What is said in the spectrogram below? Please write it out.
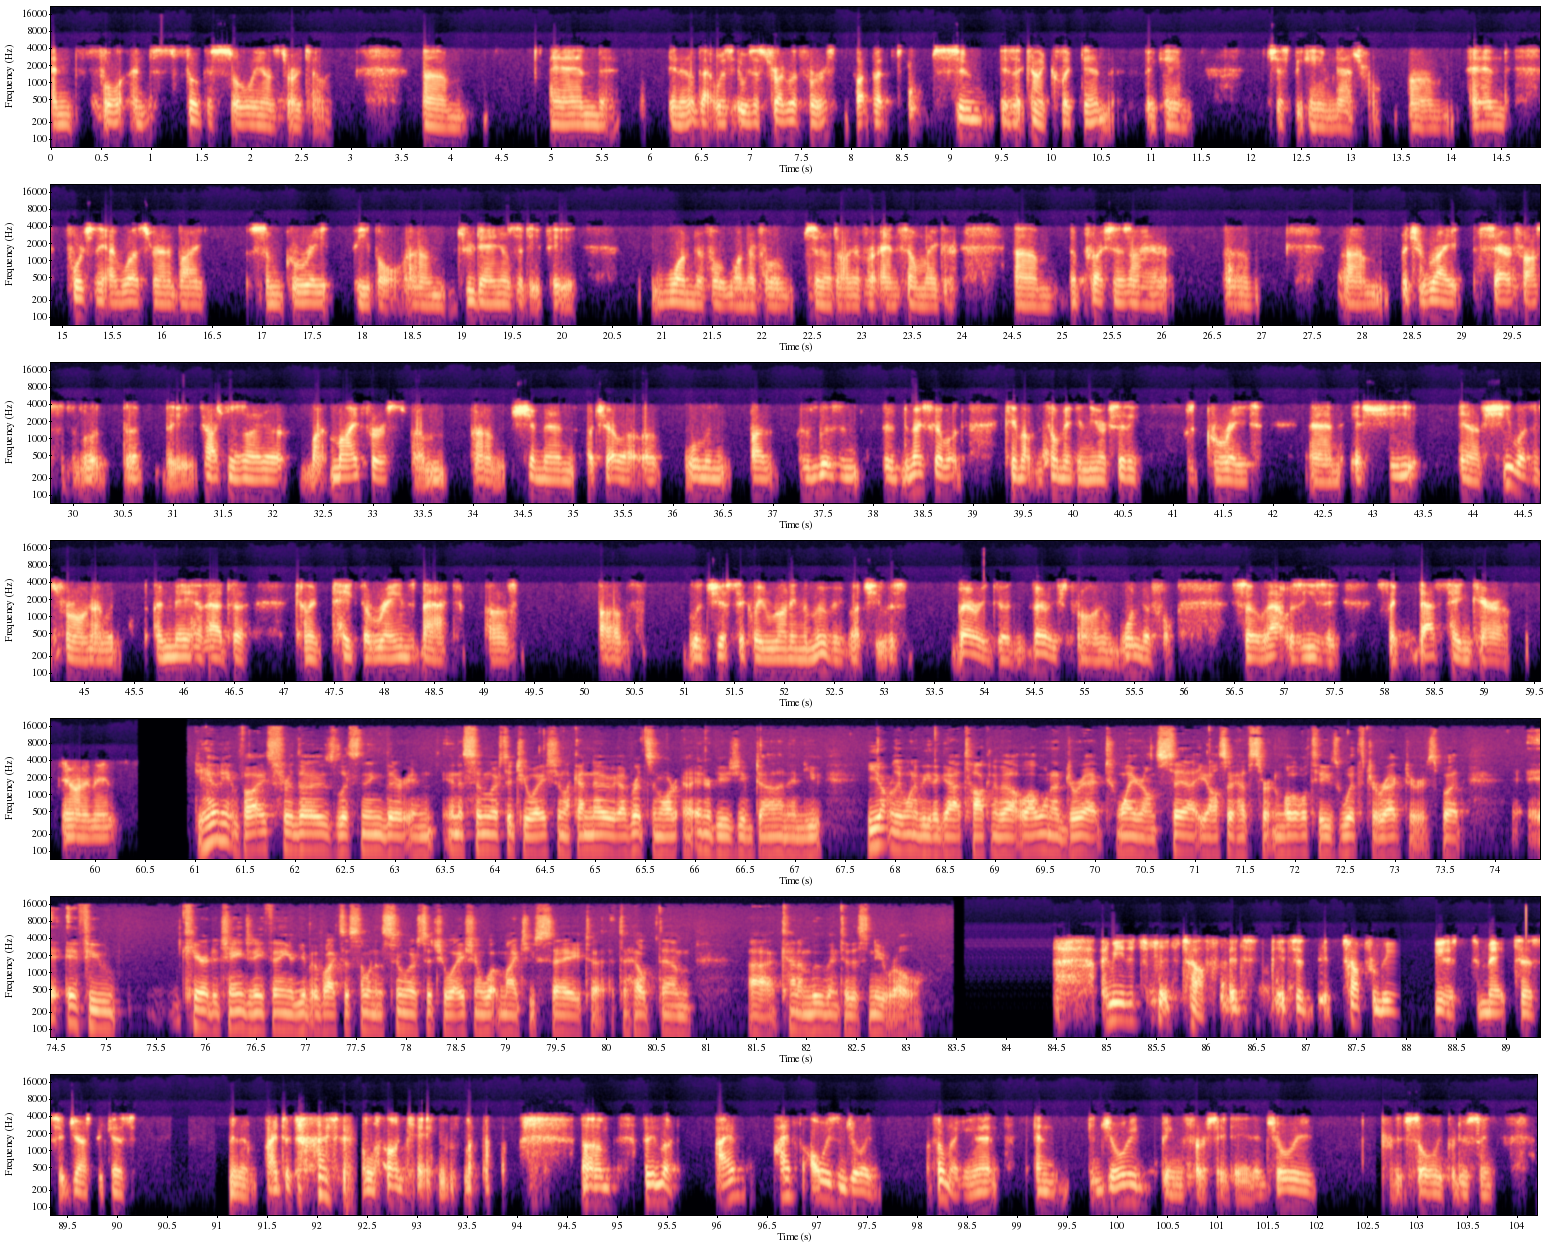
and full and focus solely on storytelling. Um, and you know that was it was a struggle at first, but but soon as it kind of clicked in, it became just became natural. Um, and fortunately, I was surrounded by some great people. Um, Drew Daniels, the DP, wonderful, wonderful cinematographer and filmmaker. Um, the production designer, um, um, Richard Wright, Sarah Frost, the, the, the costume designer. My, my first um, um, Ximena Ochoa, a woman by, who lives in New Mexico, but came up in filmmaking in New York City, was great. And if she, you know, if she wasn't strong, I would, I may have had to kind of take the reins back of, of logistically running the movie. But she was very good, very strong, wonderful. So that was easy. It's like that's taken care of. You know what I mean? Do you have any advice for those listening that are in, in a similar situation? Like I know I've read some uh, interviews you've done, and you you don't really want to be the guy talking about, well, I want to direct while you're on set. You also have certain loyalties with directors, but if you care to change anything or give advice to someone in a similar situation, what might you say to to help them uh, kind of move into this new role? I mean, it's it's tough. It's it's a it's tough for me to, to make to suggest because you know I took, I took a long game. um, I mean, look, I've I've always enjoyed filmmaking and and enjoyed being the first AD, enjoyed solely producing.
